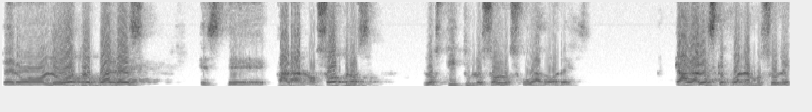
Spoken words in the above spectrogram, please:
Pero lo otro, ¿cuál es? Este, para nosotros, los títulos son los jugadores. Cada vez que ponemos un,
